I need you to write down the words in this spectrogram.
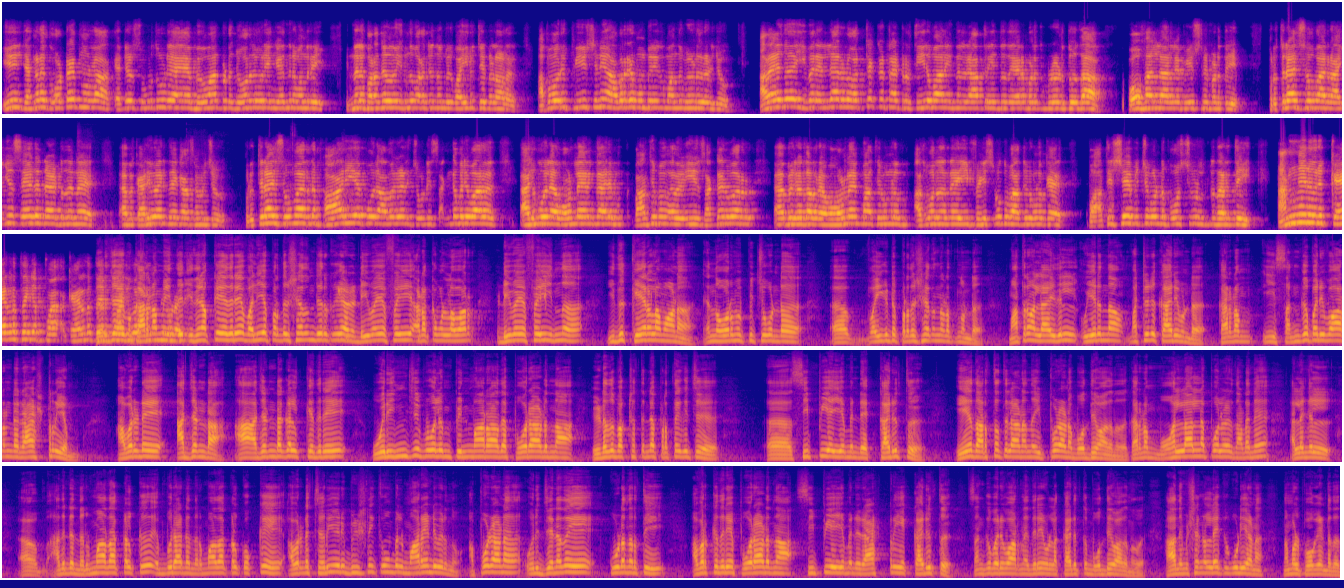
ഈ ഞങ്ങളുടെ കോട്ടയത്ത് നിന്നുള്ള എന്റെ ഒരു സുഹൃത്തുകൂടിയായ ബഹുമാനപ്പെട്ട ജോർജ് കുര്യൻ കേന്ദ്രമന്ത്രി ഇന്നലെ പറഞ്ഞത് ഇന്ന് പറഞ്ഞത് തമ്മിൽ വൈരുദ്ധ്യങ്ങളാണ്. അപ്പൊ ഒരു ഭീഷണി അവരുടെ മുമ്പിലേക്ക് വന്ന് വീണ് കഴിഞ്ഞു. അതായത് ഇവരെല്ലാവരും ഒറ്റക്കെട്ടായിട്ടൊരു തീരുമാനം ഇന്നലെ രാത്രി ഇന്ന് നേരം വെളുക്കുമ്പോഴെടുത്തു ഇതാ മോഹൻലാലിനെ ഭീഷണിപ്പെടുത്തി. Prithviraj Chauhan I S agent ആയിട്ട് തന്നെ കരിവാരി തേക്കാൻ ശ്രമിച്ചു. പൃഥ്വിരാജ് സുകുമാരന്റെ ഭാര്യയെ പോലും അവഗണിച്ചുകൊണ്ട് ഈ സംഘപരിവാർ അനുകൂല ഓൺലൈൻകാരും മാധ്യമ ഈ സംഘപരിവാർ പിന്നെ എന്താ പറയാ ഓൺലൈൻ മാധ്യമങ്ങളും അതുപോലെ തന്നെ ഈ ഫേസ്ബുക്ക് മാധ്യമങ്ങളൊക്കെ അധിക്ഷേപിച്ചുകൊണ്ട് പോസ്റ്റുകൾ നടത്തി. അങ്ങനെ ഒരു കേരളത്തേക്ക് കേരളത്തെ കാരണം ഇതിനൊക്കെ എതിരെ വലിയ പ്രതിഷേധം തീർക്കുകയാണ്. ഡിവൈഎഫ്ഐ അടക്കമുള്ളവർ ഡിവൈഎഫ്ഐ ഇന്ന് ഇത് കേരളമാണ് എന്ന് ഓർമ്മിപ്പിച്ചുകൊണ്ട് വൈകിട്ട് പ്രതിഷേധം നടത്തുന്നുണ്ട്. മാത്രമല്ല ഇതിൽ ഉയരുന്ന മറ്റൊരു കാര്യമുണ്ട്. കാരണം ഈ സംഘപരിവാറിന്റെ രാഷ്ട്രീയം അവരുടെ അജണ്ട ആ അജണ്ടകൾക്കെതിരെ ഒരിഞ്ച് പോലും പിന്മാറാതെ പോരാടുന്ന ഇടതുപക്ഷത്തിന്റെ പ്രത്യേകിച്ച് സി പി ഐ എമ്മിന്റെ കരുത്ത് ഏതർത്ഥത്തിലാണെന്ന് ഇപ്പോഴാണ് ബോധ്യമാകുന്നത്. കാരണം മോഹൻലാലിനെ പോലെ ഒരു നടന് അല്ലെങ്കിൽ അതിന്റെ നിർമ്മാതാക്കൾക്ക് എമ്പുരാന്റെ നിർമ്മാതാക്കൾക്കൊക്കെ അവരുടെ ചെറിയൊരു ഭീഷണിക്ക് മുമ്പിൽ മാറേണ്ടി വരുന്നു. അപ്പോഴാണ് ഒരു ജനതയെ കൂടെ നിർത്തി അവർക്കെതിരെ പോരാടുന്ന സി പി ഐ എമ്മിന്റെ രാഷ്ട്രീയ കരുത്ത് സംഘപരിവാറിനെതിരെയുള്ള കരുത്ത് ബോധ്യമാകുന്നത് ആ നിമിഷങ്ങളിലേക്ക് കൂടിയാണ് നമ്മൾ പോകേണ്ടത്.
